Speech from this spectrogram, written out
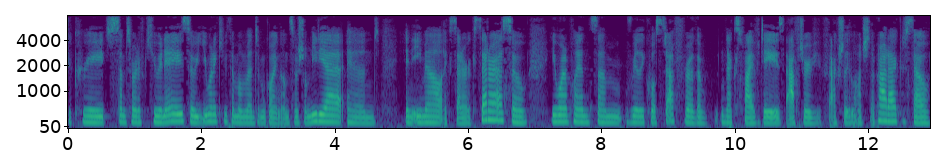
to create some sort of Q&A. So you want to keep the momentum going on social media and in email, et cetera, et cetera. So you want to plan some really cool stuff for the next five days after you've actually launched the product. So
